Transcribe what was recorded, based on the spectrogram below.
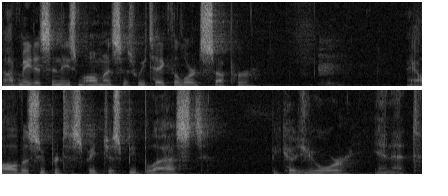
God, meet us in these moments as we take the Lord's Supper. May all of us who participate just be blessed because you're in it.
